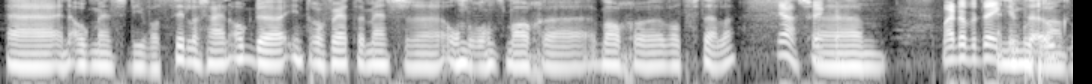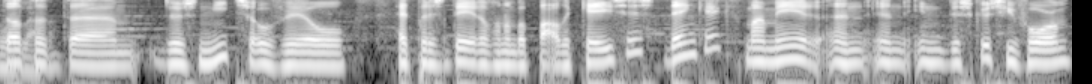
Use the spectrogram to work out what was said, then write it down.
En ook mensen die wat stiller zijn. Ook de introverte mensen onder ons mogen, mogen wat vertellen. Ja, zeker. Ehm, maar dat betekent ook dat het ehm, dus niet zoveel het presenteren van een bepaalde case is, denk ik. Maar meer een, een in discussievorm.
